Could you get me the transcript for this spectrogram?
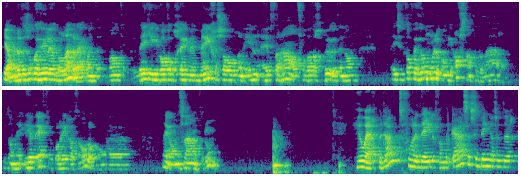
Ja, maar dat is ook wel heel erg belangrijk, want, want weet je, je wordt op een gegeven moment meegezogen in het verhaal van wat er gebeurt. En dan is het toch wel heel moeilijk om die afstand te bewaren. Dus dan, je hebt echt je collega's nodig om, uh, nou ja, om het samen te doen. Heel erg bedankt voor het delen van de casus. Ik denk dat we er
